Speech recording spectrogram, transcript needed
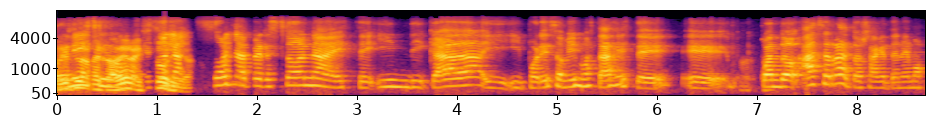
Es la verdadera historia. Soy la, persona este, indicada y, por eso mismo estás, este, eh, cuando hace rato ya que tenemos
